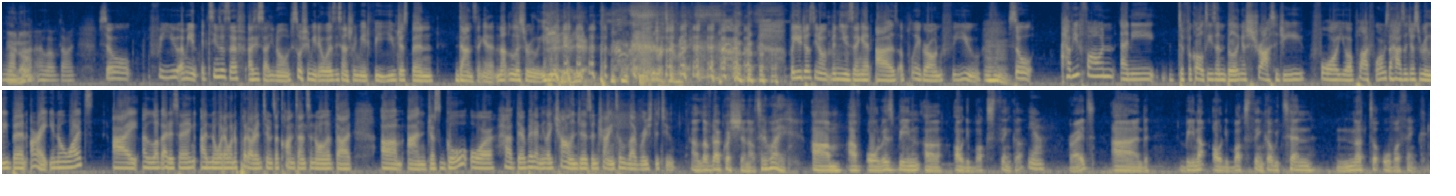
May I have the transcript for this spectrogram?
I love you know? that. I love that. So for you, I mean, it seems as if, as you said, you know, social media was essentially made for you. You've just been dancing in it, not literally. Yeah, yeah, yeah. Figuratively. but you just you know been using it as a playground for you Mm-hmm. so have you found any difficulties in building a strategy for your platforms or has it just really been all right you know what I, I love editing. I know what I want to put out in terms of content and all of that, um, and just go. Or have there been any like challenges in trying to leverage the two? I love that question. I'll tell you why. Um, I've always been a out the box thinker. Yeah, right? And being an out the box thinker, we tend not to overthink,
